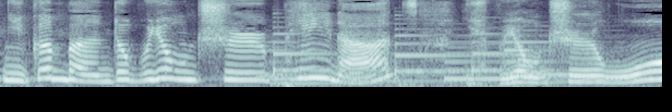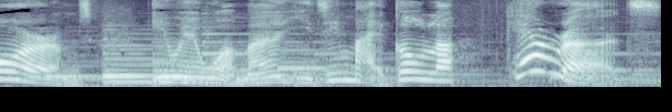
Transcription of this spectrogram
你根本都不用吃 peanuts，也不用吃 worms，因为我们已经买够了 carrots。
